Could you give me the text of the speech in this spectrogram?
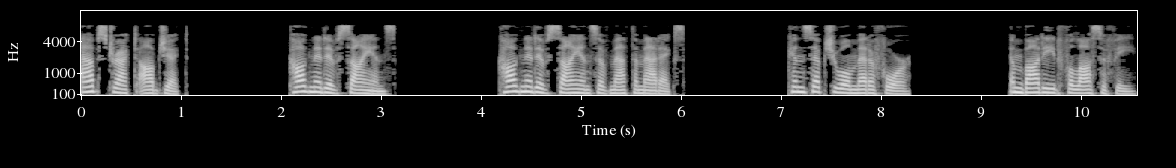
Abstract object. Cognitive science. Cognitive science of mathematics. Conceptual metaphor. Embodied philosophy.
